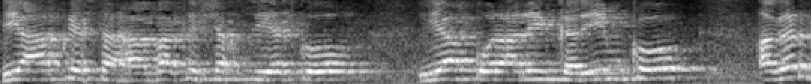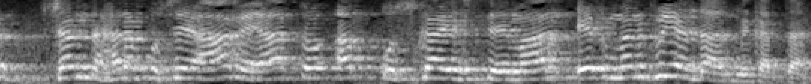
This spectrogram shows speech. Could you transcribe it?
یا آپ کے صحابہ کی شخصیت کو، یا قرآن کریم کو۔ اگر چند حرف اسے آ گیا، تو اب اس کا استعمال ایک منفی انداز میں کرتا ہے۔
